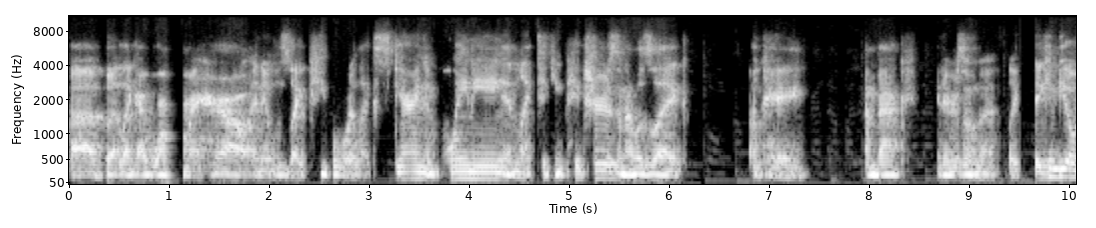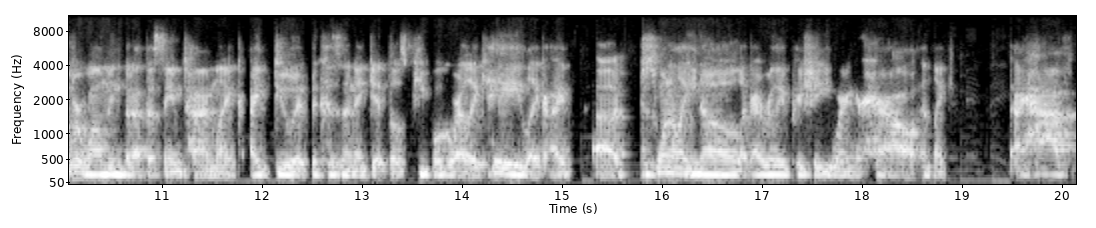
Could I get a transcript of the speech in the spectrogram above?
Uh, but like I wore my hair out and it was like people were like staring and pointing and like taking pictures. And I was like, okay, I'm back in Arizona. Like it can be overwhelming, but at the same time, like I do it because then I get those people who are like, hey, like I uh, just want to let you know, like I really appreciate you wearing your hair out. And like I have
